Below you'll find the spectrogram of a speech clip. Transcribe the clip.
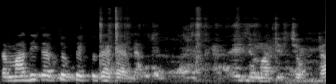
তা মাদিটার চোখটা একটু দেখায় দেন। এই যে মাটির চোখটা।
